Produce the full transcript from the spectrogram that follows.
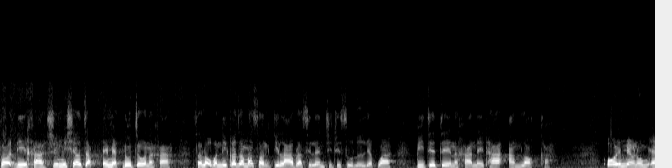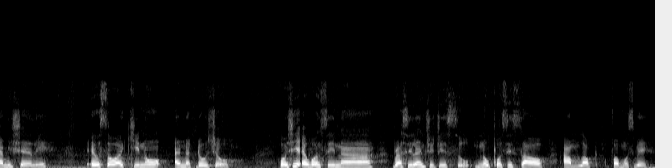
สวัสดีค่ะ ชื่อมิเชลจาก iMac Dojo นะคะสำหรับวันนี้ก็จะมาสอนกีฬา Brazilian Jiu-Jitsu หรือเรียกว่า BJJ นะคะ ในท่า Arm Lock ค่ะ Oi, meu nome é Michele. Eu sou aqui no iMac Dojo. Hoje eu vou ensinar Brazilian Jiu-Jitsu no posição Arm Lock. Vamos ver. ถ้า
